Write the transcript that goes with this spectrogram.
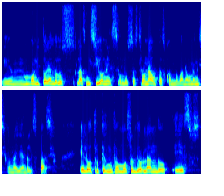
em, monitoreando los, las misiones o los astronautas cuando van a una misión allá en el espacio. El otro que es muy famoso, el de Orlando, es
